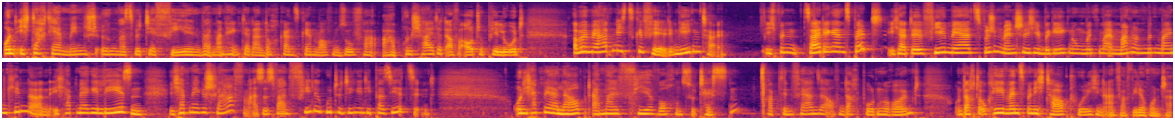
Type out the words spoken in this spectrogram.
Und ich dachte ja, Mensch, irgendwas wird dir fehlen, weil man hängt ja dann doch ganz gern mal auf dem Sofa ab und schaltet auf Autopilot. Aber mir hat nichts gefehlt, im Gegenteil. Ich bin zeitiger ins Bett. Ich hatte viel mehr zwischenmenschliche Begegnungen mit meinem Mann und mit meinen Kindern. Ich habe mehr gelesen. Ich habe mehr geschlafen. Also es waren viele gute Dinge, die passiert sind. Und ich habe mir erlaubt, einmal vier Wochen zu testen, habe den Fernseher auf den Dachboden geräumt und dachte, okay, wenn es mir nicht taugt, hole ich ihn einfach wieder runter.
